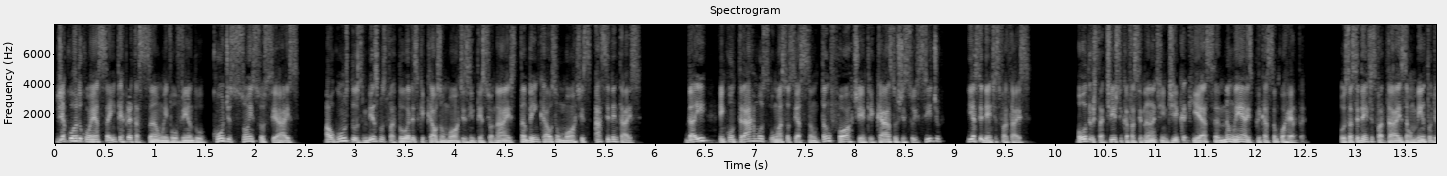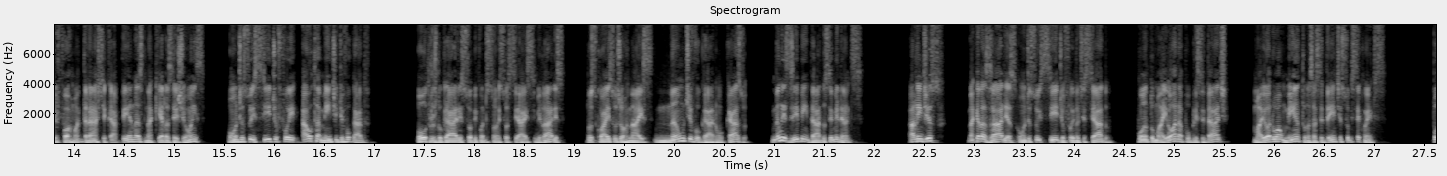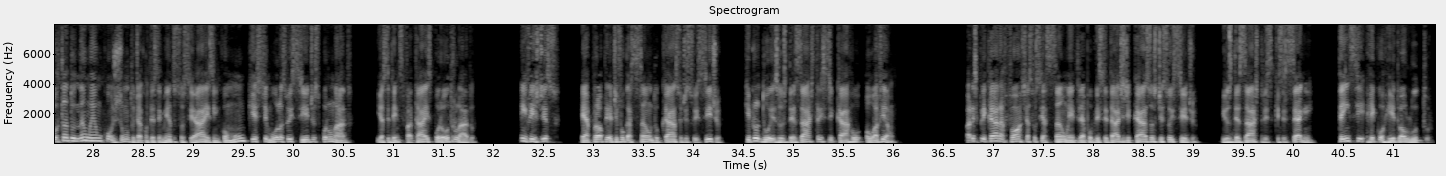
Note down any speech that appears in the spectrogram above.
De acordo com essa interpretação envolvendo condições sociais, alguns dos mesmos fatores que causam mortes intencionais também causam mortes acidentais. Daí, encontrarmos uma associação tão forte entre casos de suicídio e acidentes fatais. Outra estatística fascinante indica que essa não é a explicação correta. Os acidentes fatais aumentam de forma drástica apenas naquelas regiões onde o suicídio foi altamente divulgado. Outros lugares sob condições sociais similares, nos quais os jornais não divulgaram o caso, não exibem dados semelhantes. Além disso, naquelas áreas onde o suicídio foi noticiado, quanto maior a publicidade, maior o aumento nos acidentes subsequentes. Portanto, não é um conjunto de acontecimentos sociais em comum que estimula suicídios por um lado e acidentes fatais por outro lado. Em vez disso, é a própria divulgação do caso de suicídio que produz os desastres de carro ou avião. Para explicar a forte associação entre a publicidade de casos de suicídio e os desastres que se seguem, tem-se recorrido ao luto,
